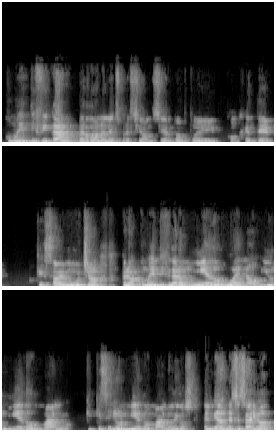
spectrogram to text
cómo identificar, perdón la expresión, ¿cierto? Estoy con gente que sabe mucho, pero cómo identificar un miedo bueno y un miedo malo. ¿Qué, qué sería un miedo malo? Digo, ¿el miedo es necesario?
